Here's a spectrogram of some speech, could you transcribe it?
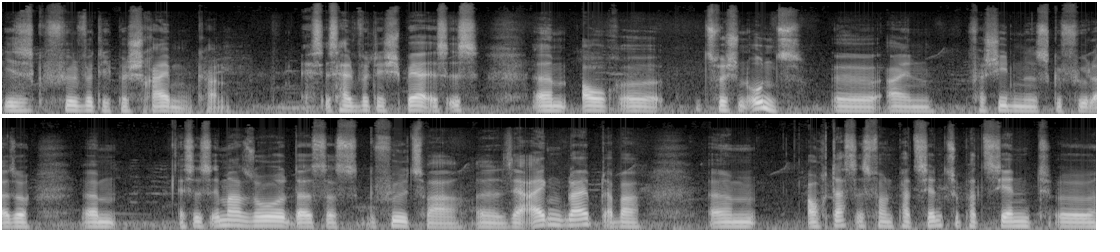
dieses Gefühl wirklich beschreiben kann es ist halt wirklich schwer. Es ist ähm, auch äh, zwischen uns äh, ein verschiedenes Gefühl. Also ähm, es ist immer so, dass das Gefühl zwar äh, sehr eigen bleibt, aber ähm, auch das ist von Patient zu Patient äh,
